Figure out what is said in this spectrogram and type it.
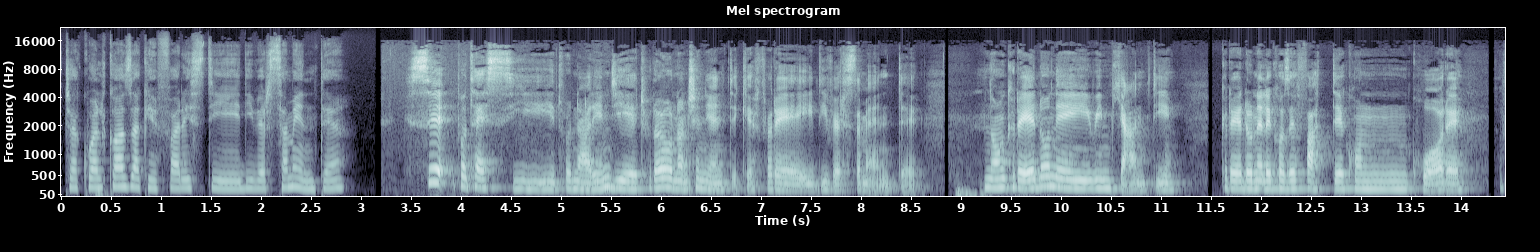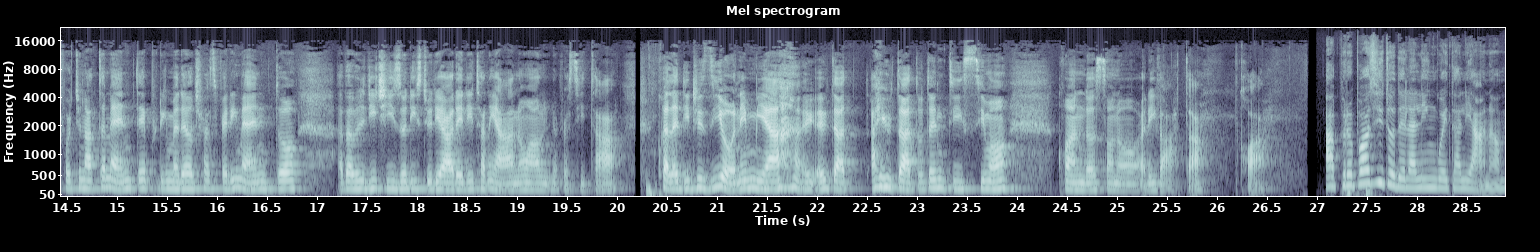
c'è qualcosa che faresti diversamente? Se potessi tornare indietro non c'è niente che farei diversamente. Non credo nei rimpianti, credo nelle cose fatte con cuore. Fortunatamente, prima del trasferimento, avevo deciso di studiare l'italiano all'università. Quella decisione mi ha aiutato, aiutato tantissimo quando sono arrivata qua. A proposito della lingua italiana,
